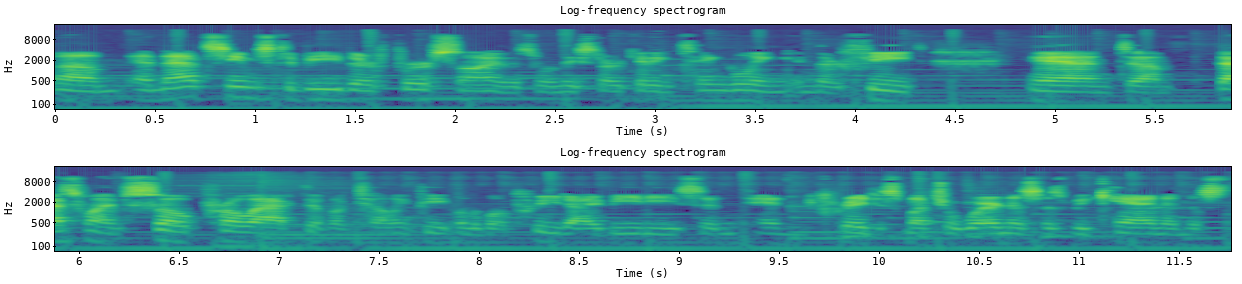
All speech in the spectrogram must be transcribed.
um, and that seems to be their first sign is when they start getting tingling in their feet. And um, that's why I'm so proactive on telling people about pre-diabetes and, and create as much awareness as we can in this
